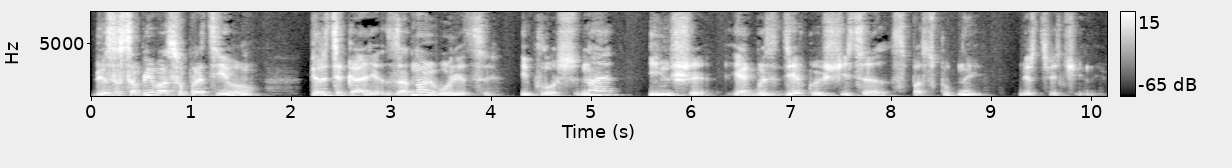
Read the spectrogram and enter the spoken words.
без асаблівага супраціву перацякалі з адной вуліцы і плошчы на іншыя, як бы здзекуючыся з паскуднай мерцвячыны.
